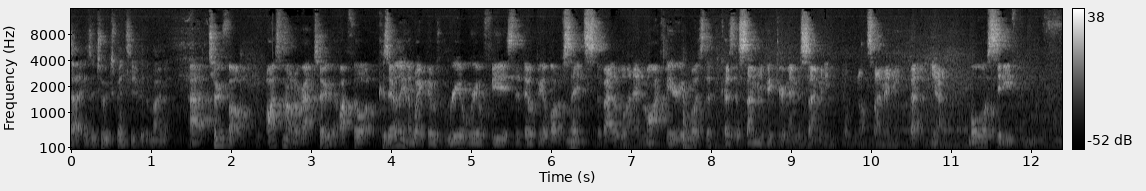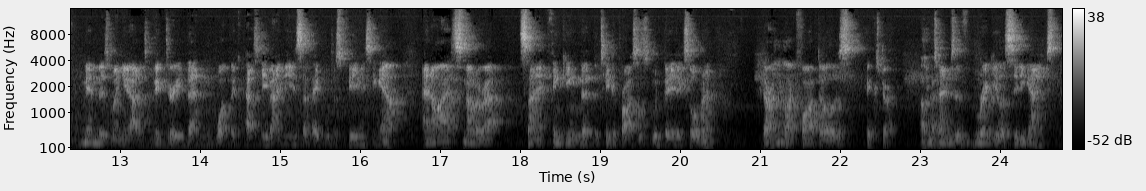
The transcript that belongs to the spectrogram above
uh, is it too expensive at the moment? Uh, twofold. I smelled a rat too. I thought because early in the week there was real, real fears that there would be a lot of seats available, and my theory was that because there's so many Victory members, so many, well, not so many, but you know, more City members when you add it to Victory than what the capacity of AAMI is, so people just fear missing out. And I smelled a rat saying, thinking that the ticket prices would be exorbitant. They're only like five dollars extra in terms of regular City games.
